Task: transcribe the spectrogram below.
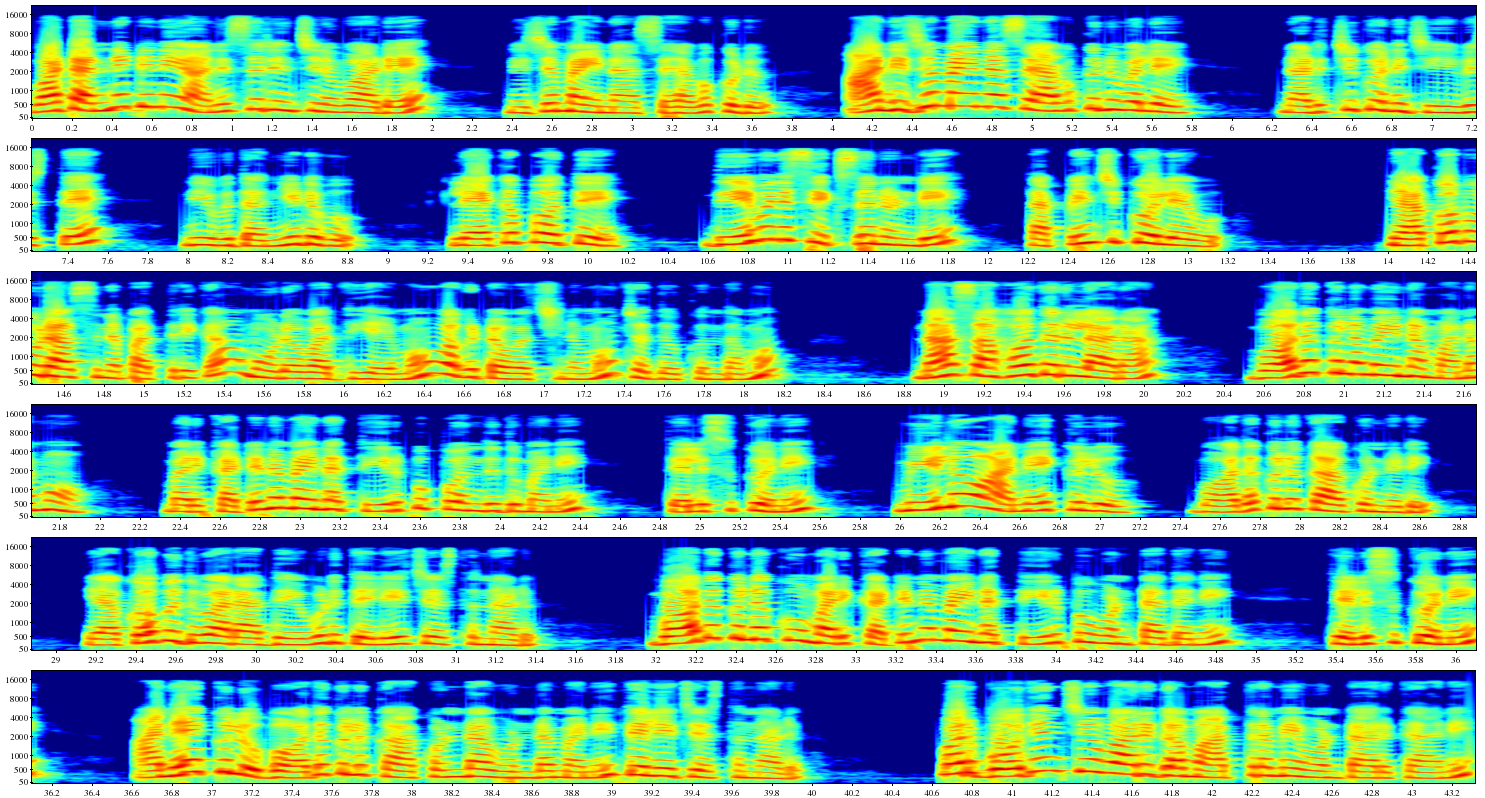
వాటన్నిటినీ అనుసరించిన వాడే నిజమైన సేవకుడు. ఆ నిజమైన సేవకుని వలె నడుచుకొని జీవిస్తే నీవు ధన్యుడువు. లేకపోతే దేవుని శిక్ష నుండి తప్పించుకోలేవు. యాకోబు రాసిన పత్రిక మూడవ అధ్యాయము ఒకటో వచనము చదువుకుందాము. నా సహోదరులారా బోధకులమైన మనము మరి కఠినమైన తీర్పు పొందుదుమని తెలుసుకొని మీలో అనేకులు బోధకులు కాకుండడి. యాకోబు ద్వారా దేవుడు తెలియచేస్తున్నాడు. బోధకులకు మరి కఠినమైన తీర్పు ఉంటుందని తెలుసుకొని అనేకులు బోధకులు కాకుండా ఉండమని తెలియజేస్తున్నాడు. వారు బోధించేవారుగా మాత్రమే ఉంటారు కానీ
